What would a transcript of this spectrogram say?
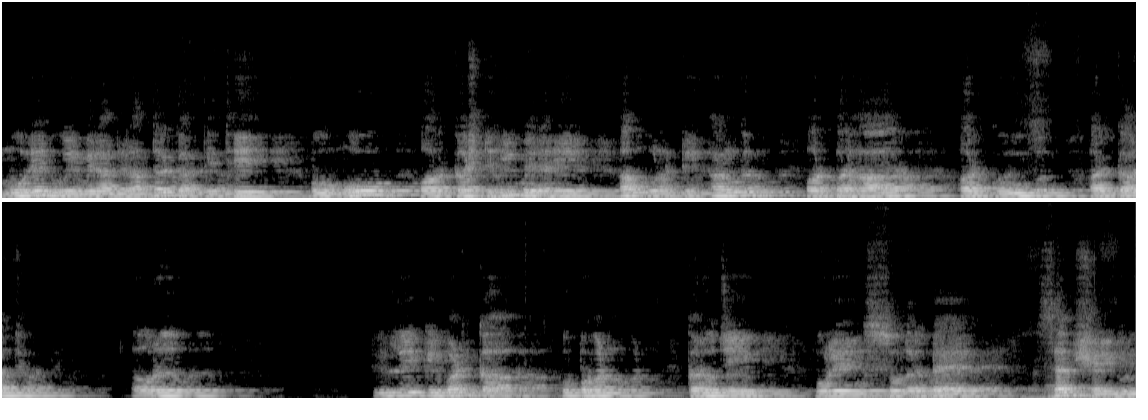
मोहे हुए मेरा निरादर करते थे। वो मोह और कष्ट ही में रहे। अब उनके अंग और प्रहार और कूप और कंज और दिल्ली के वन का उपवन करो जी। बोले, सोनर पै, सब श्री गुरु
